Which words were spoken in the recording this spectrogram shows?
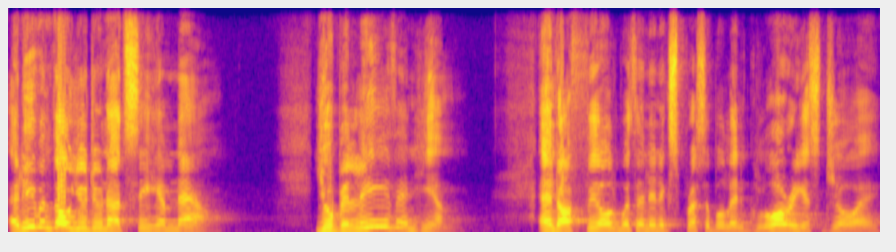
And even though you do not see him now, you believe in him and are filled with an inexpressible and glorious joy,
